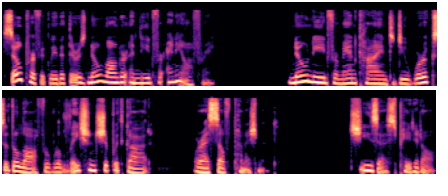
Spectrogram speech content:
So perfectly that there is no longer a need for any offering. No need for mankind to do works of the law for relationship with God or as self punishment. Jesus paid it all.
